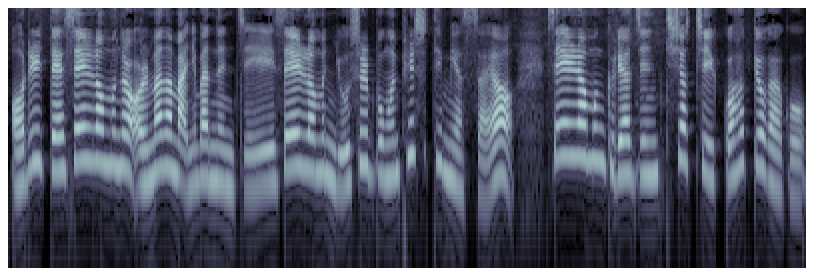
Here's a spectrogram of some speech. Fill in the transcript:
어릴 때 세일러문을 얼마나 많이 봤는지 세일러문 요술봉은 필수템이었어요. 세일러문 그려진 티셔츠 입고 학교 가고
